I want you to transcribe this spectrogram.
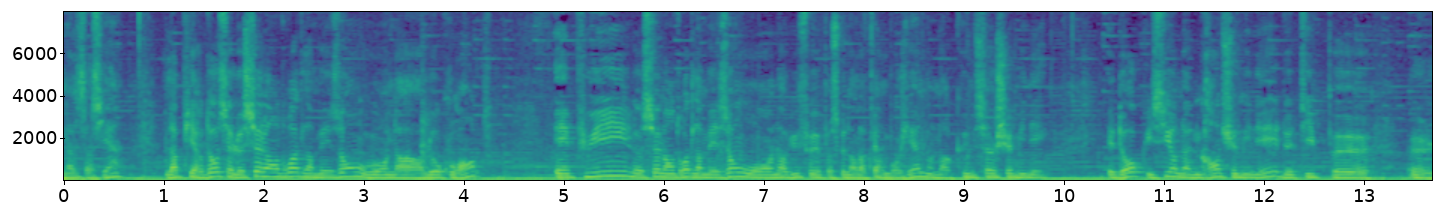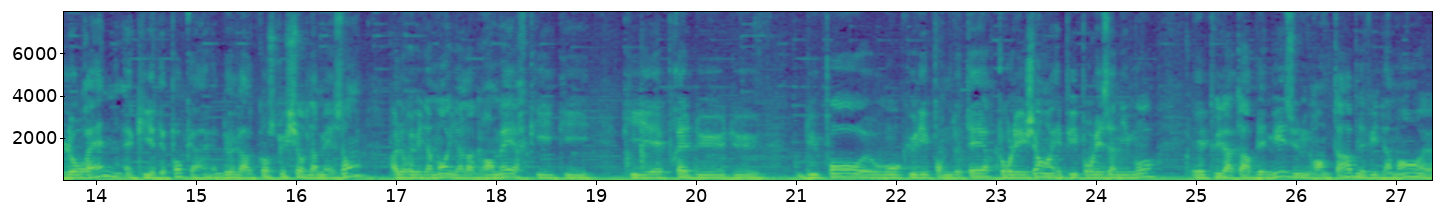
en alsacien. La pierre d'eau, c'est le seul endroit de la maison où on a l'eau courante. Et puis, le seul endroit de la maison où on a du feu, parce que dans la ferme vosgienne, on n'a qu'une seule cheminée. Et donc, ici, on a une grande cheminée de type euh, euh, Lorraine, qui est d'époque, hein, de la construction de la maison. Alors, évidemment, il y a la grand-mère qui, qui, qui est près du, du, pot où on cuit les pommes de terre pour les gens et puis pour les animaux. Et puis, la table est mise, une grande table, évidemment, euh,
